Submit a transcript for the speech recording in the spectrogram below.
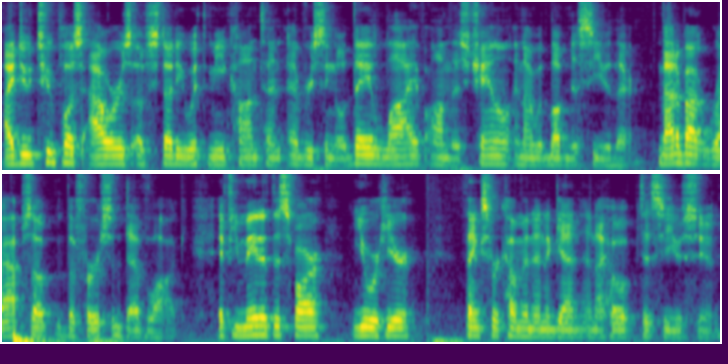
I do two plus hours of study with me content every single single day live on this channel, and I would love to see you there. That about wraps up the first devlog. If you made it this far, you were here. Thanks for coming in again, and I hope to see you soon.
